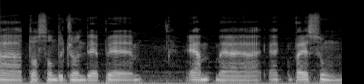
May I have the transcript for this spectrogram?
a atuação do John Depp é, é, é, é, parece um.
